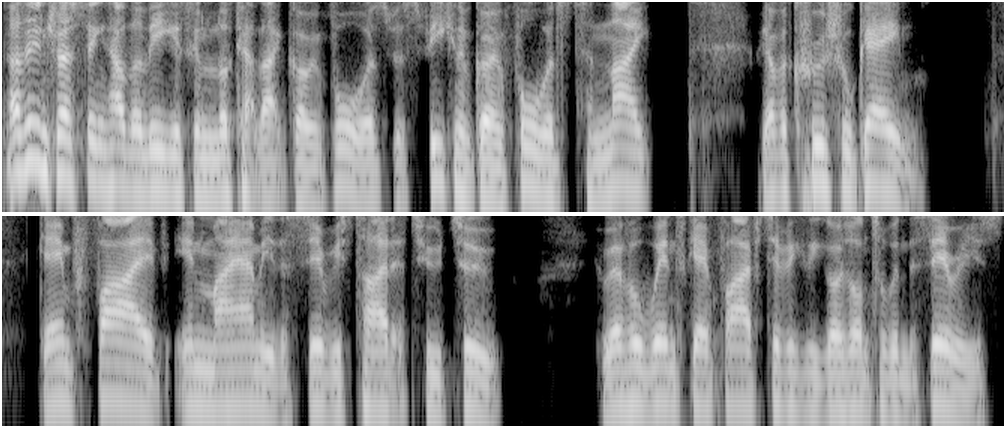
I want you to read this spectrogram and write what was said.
that's interesting how the league is going to look at that going forwards. But speaking of going forwards, tonight we have a crucial game. Game five in Miami. The series tied at 2 2. Whoever wins game five typically goes on to win the series.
